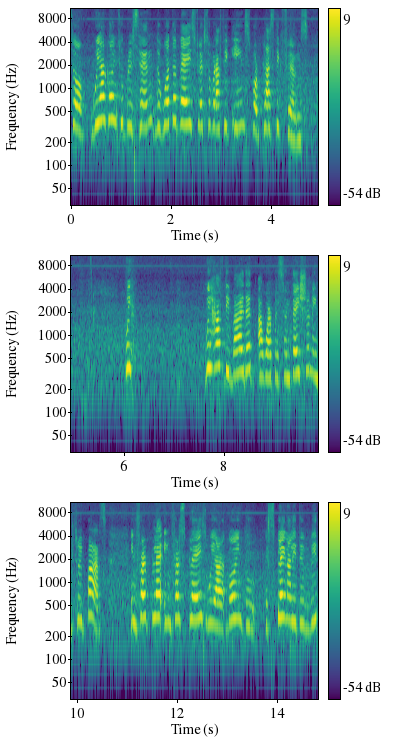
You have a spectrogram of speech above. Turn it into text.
So we are going to present the water-based flexographic inks for plastic films. We, we have divided our presentation in three parts. In, in first place, we are going to explain a little bit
